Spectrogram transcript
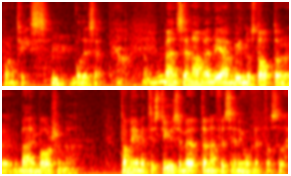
på något vis. Mm. På det sättet. Mm. Men sen använder jag en Windows-dator, bärbar, som jag tar med mig till styrelsemötena för seniornet och sådär.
